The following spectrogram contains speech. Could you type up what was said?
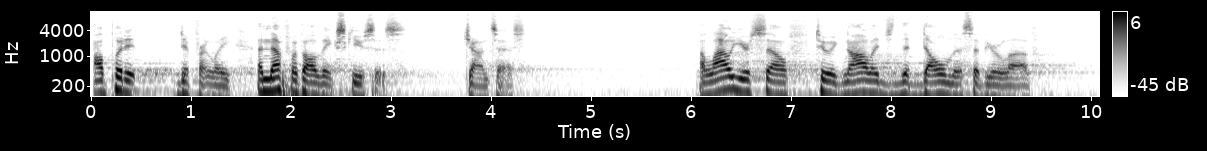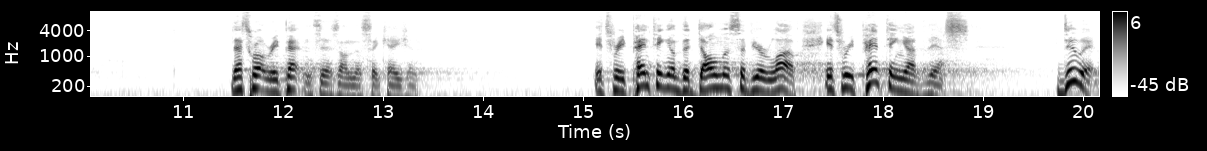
I'll put it differently. Enough with all the excuses, John says. Allow yourself to acknowledge the dullness of your love. That's what repentance is on this occasion. It's repenting of the dullness of your love. It's repenting of this. Do it,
